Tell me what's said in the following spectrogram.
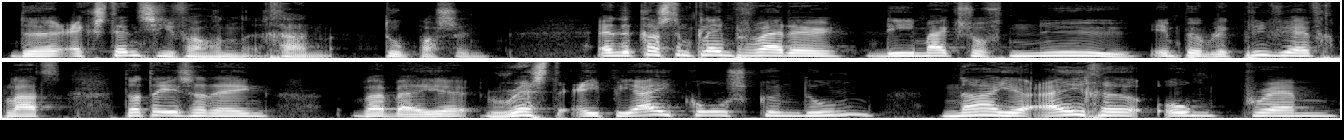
de extensie van gaan toepassen. En de custom claim provider die Microsoft nu in public preview heeft geplaatst, dat is er een waarbij je REST API calls kunt doen naar je eigen on-prem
